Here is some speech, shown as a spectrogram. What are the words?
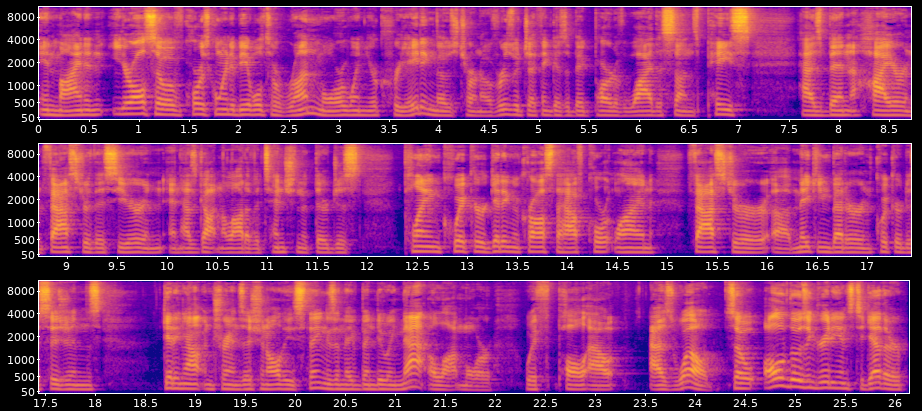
in mind, and you're also, of course, going to be able to run more when you're creating those turnovers, which I think is a big part of why the Suns' pace has been higher and faster this year and, and has gotten a lot of attention that they're just playing quicker, getting across the half court line faster, uh, making better and quicker decisions, getting out in transition, all these things. And they've been doing that a lot more with Paul out as well. So, all of those ingredients together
